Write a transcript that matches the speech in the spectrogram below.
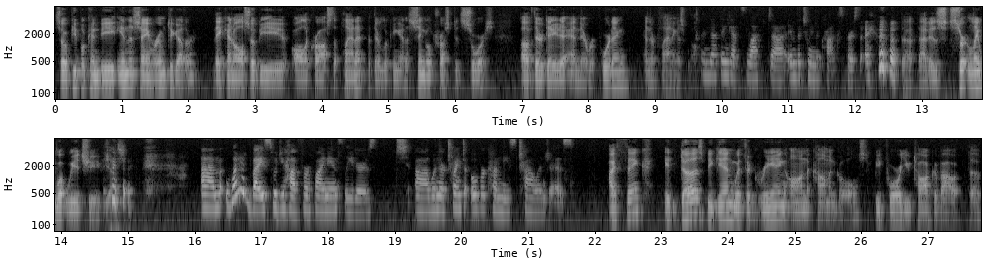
So people can be in the same room together. They can also be all across the planet, but they're looking at a single trusted source of their data and their reporting and their planning as well. And nothing gets left uh, in between the cracks per se. that that is certainly what we achieve. Yes. um, what advice would you have for finance leaders uh, when they're trying to overcome these challenges? I think it does begin with agreeing on the common goals before you talk about the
